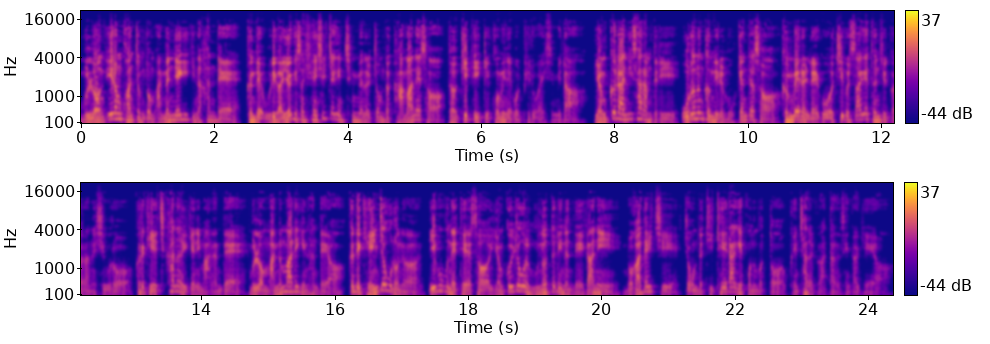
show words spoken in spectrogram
물론 이런 관점도 맞는 얘기기는 한데 근데 우리가 여기서 현실적인 측면을 좀 더 감안해서 더 깊이 있게 고민해 볼 필요가 있습니다. 영끌한 이 사람들이 오르는 금리를 못 견뎌서 금매를 내고 집을 싸게 던질 거라는 식으로 그렇게 예측하는 의견이 많은데 물론 맞는 말이긴 한데요. 근데 개인적으로는 이 부분에 대해서 영끌족을 무너뜨리는 내관이 뭐가 될지 조금 더 디테일하게 보는 것도 괜찮을 것 같다는 생각이에요.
